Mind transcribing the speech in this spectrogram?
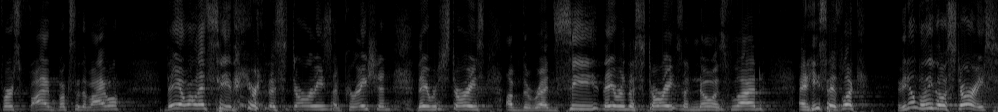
first five books of the Bible? They, well, let's see, they were the stories of creation, they were stories of the Red Sea, they were the stories of Noah's flood. And he says, Look, if you don't believe those stories,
